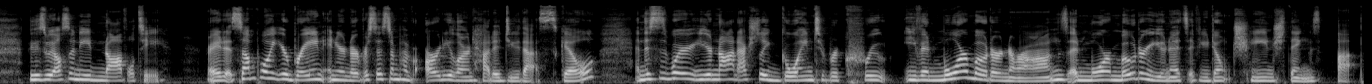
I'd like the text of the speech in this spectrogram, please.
because we also need novelty, right? At some point, your brain and your nervous system have already learned how to do that skill. And this is where you're not actually going to recruit even more motor neurons and more motor units if you don't change things up.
